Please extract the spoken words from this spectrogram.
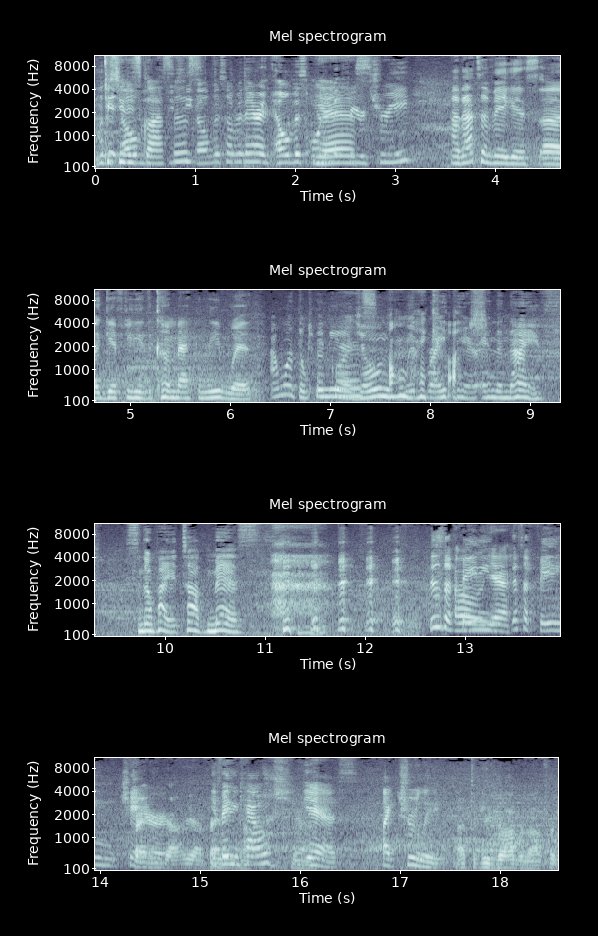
Look Do you at see Elvis. these glasses? You see Elvis over there? An Elvis ornament Yes. for your tree? Now that's a Vegas uh, gift you need to come back and leave with. I want the Indiana Turquoise. Jones Oh whip right gosh. there and the knife. So nobody talk mess. this is a fading. Oh, fading. yeah. That's a fading chair. Fading cou- yeah, A fading fading couch, couch. yeah. Yes, like truly. I have to keep Robert off it.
